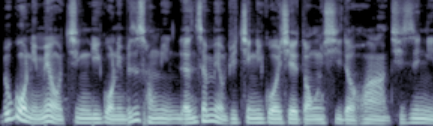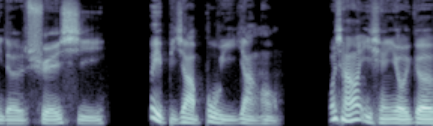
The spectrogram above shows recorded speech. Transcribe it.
如果你没有经历过，你不是从你人生没有去经历过一些东西的话，其实你的学习会比较不一样哦。我想到以前有一个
